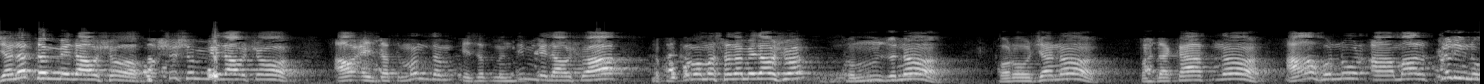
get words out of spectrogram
جنت هم ملاو شو بخشش هم ملاو شو او عزتمندم عزتمندیم ملاو شو نو په کومه مسله ملاو شو په مونږ نه پروژه نه په زکات نه هغه نور اعمال کړی نو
